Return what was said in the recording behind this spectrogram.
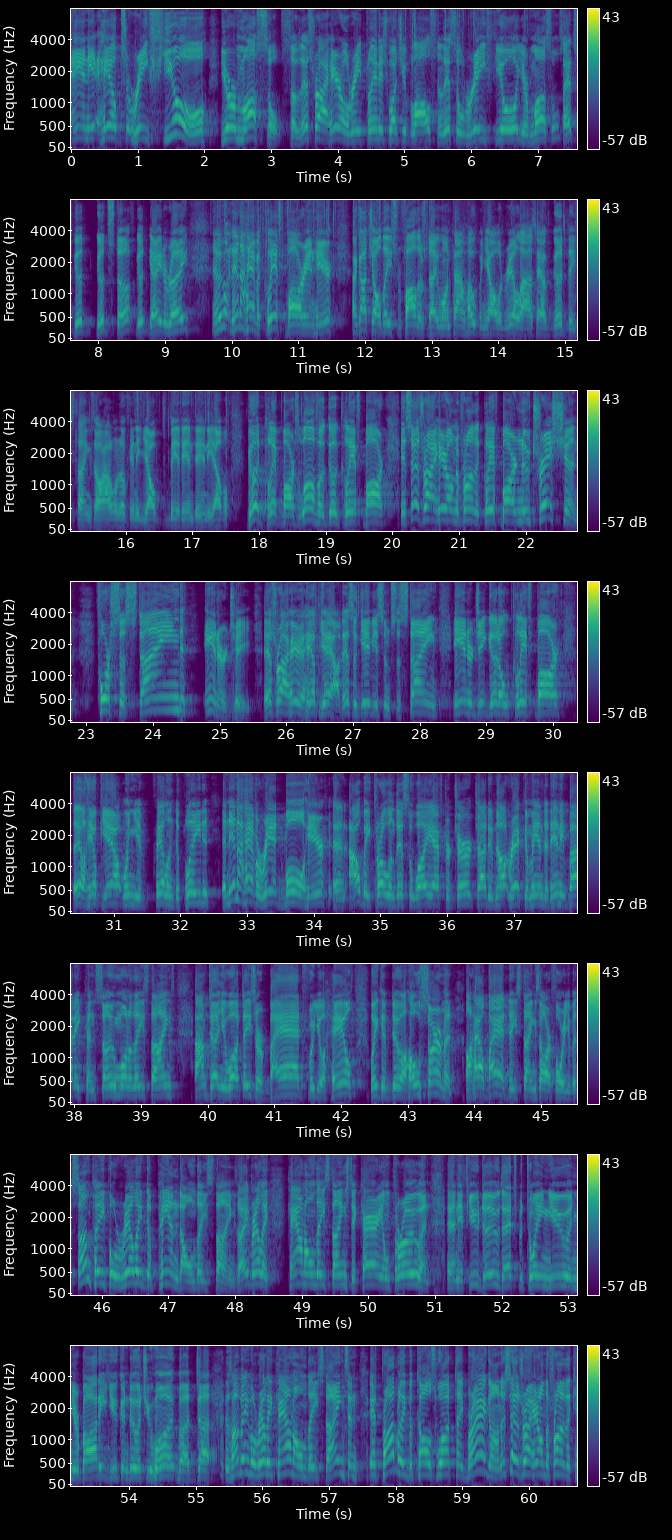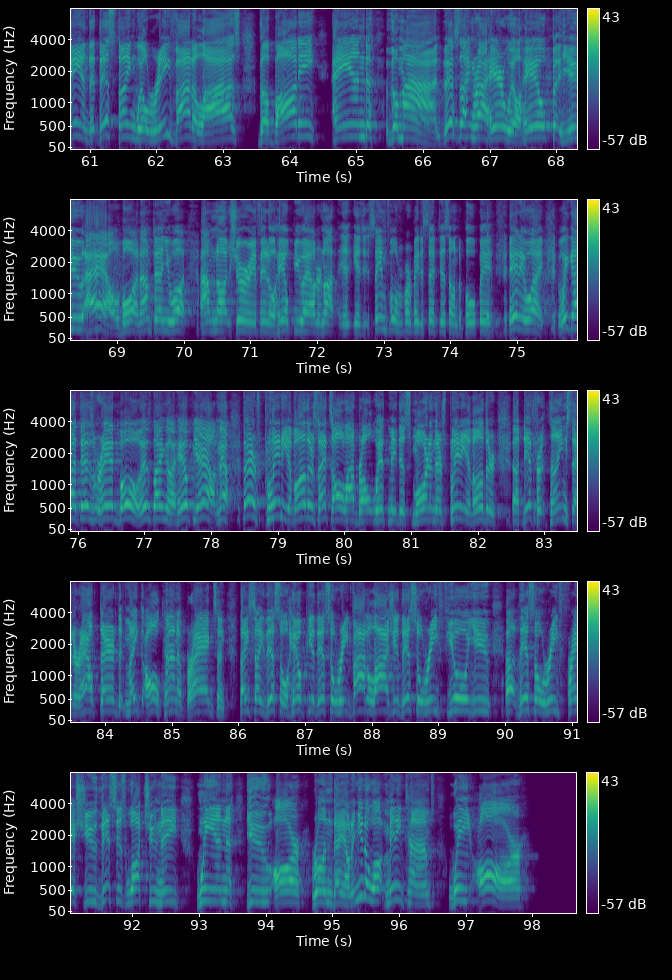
and it helps refuel your muscles. So this right here will replenish what you've lost, and this will refuel your muscles. That's good, good stuff, good Gatorade. Then I have a Clif Bar in here. I got y'all these for Father's Day one time, hoping y'all would realize how good these things are. I don't know if any of y'all bit into any of them. Good Clif Bars, love a good Clif Bar. It says right here on the front of the Clif Bar, nutrition for sustained energy. That's right here to help you out. This will give you some sustained energy. Good old Clif Bar. They'll help you out when you're feeling depleted. And then I have a Red Bull here, and I'll be throwing this away after church. I do not recommend that anybody consume one of these things. I'm telling you what, these are bad for your health. We could do a whole sermon on how bad these things are for you. But some people really depend on these things. They really count on these things to carry them through. And, and if you do, that's between you and your body. You can do what you want but uh, some people really count on these things, and it's probably because what they brag on. It says right here on the front of the can that this thing will revitalize the body and the mind. This thing right here will help you out, boy. And I'm telling you what, I'm not sure if it'll help you out or not. Is it sinful for me to set this on the pulpit? Anyway, we got this Red Bull. This thing will help you out. Now, there's plenty of others. That's all I brought with me this morning. There's plenty of other uh, different things that are out there that make all kind of brags, and they say this will help you, this will revitalize you, this will refuel you, uh, this will refresh you. This is what you need when you are run down. And you know what? Many times we are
